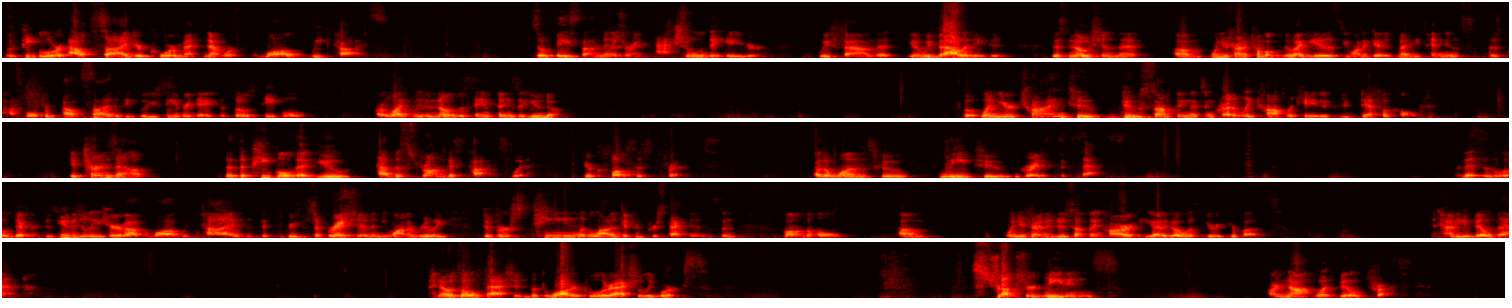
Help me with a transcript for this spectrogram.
with people who are outside your core network, the law of weak ties. So based on measuring actual behavior, we found that, you know, we validated this notion that um, when you're trying to come up with new ideas, you want to get as many opinions as possible from outside the people you see every day, because those people are likely to know the same things that you know. But when you're trying to do something that's incredibly complicated or difficult, it turns out that the people that you have the strongest ties with, your closest friends, are the ones who lead to the greatest success. Now, This is a little different because usually you hear about the law of weak ties and six degrees of separation, and you want a really diverse team with a lot of different perspectives. And lo and behold, um, when you're trying to do something hard, you got to go with your, your buds. And how do you build that? I know it's old fashioned, but the water cooler actually works. Structured meetings are not what build trust.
